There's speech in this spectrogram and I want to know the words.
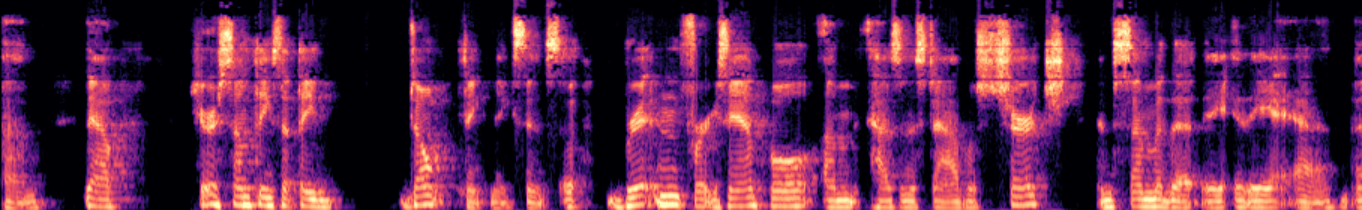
Um, now, here are some things that they don't think makes sense. Britain, for example, um, has an established church, and some of the, the, the uh, uh,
